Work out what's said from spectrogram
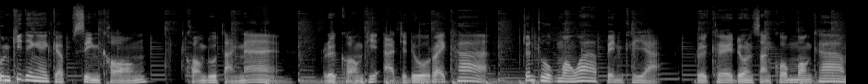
คุณคิดยังไงกับสิ่งของของดูต่างหน้า หรือของที่อาจจะดูไร้ค่า จนถูกมองว่าเป็นขยะ หรือเคยโดนสังคมมองข้าม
